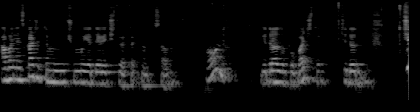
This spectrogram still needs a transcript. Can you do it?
А ви не скажете мені, чому я 9 четвертих написала? От, відразу побачите, чи, до... чи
